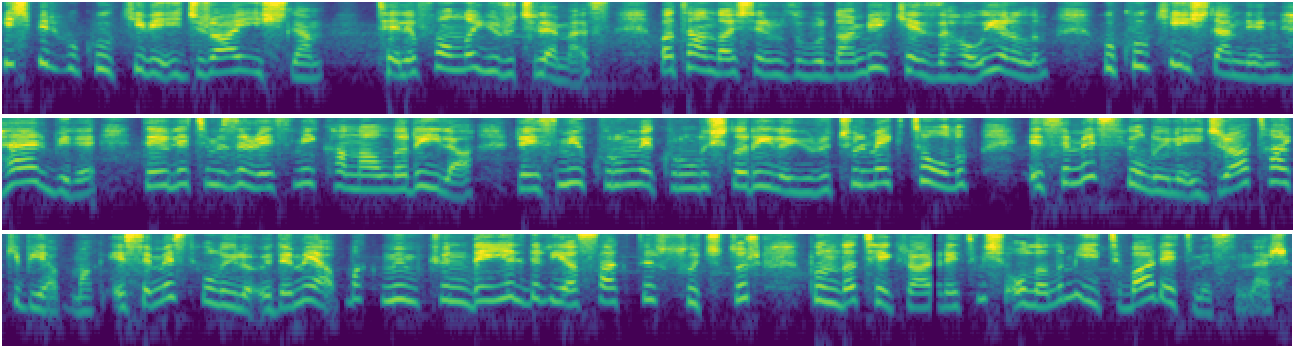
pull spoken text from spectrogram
Hiçbir hukuki ve icrai işlem telefonla yürütülemez. Vatandaşlarımızı buradan bir kez daha uyaralım. Hukuki işlemlerin her biri devletimizin resmi kanallarıyla, resmi kurum ve kuruluşlarıyla yürütülmekte olup SMS yoluyla icra takibi yapmak, SMS yoluyla ödeme yapmak mümkün değildir, yasaktır, suçtur. Bunu da tekrar etmiş olalım, itibar etmesinler.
